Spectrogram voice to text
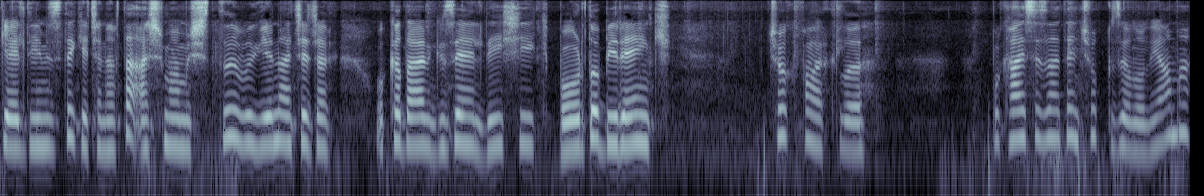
Geldiğimizde geçen hafta açmamıştı. Bu yeni açacak. O kadar güzel, değişik, bordo bir renk. Çok farklı. Bu kayısı zaten çok güzel oluyor ama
